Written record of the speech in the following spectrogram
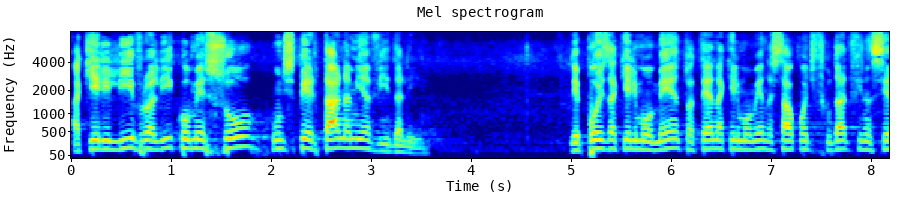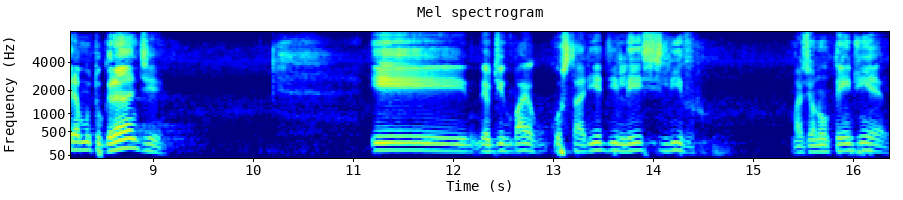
aquele livro ali começou um despertar na minha vida ali. Depois daquele momento, até naquele momento estava com uma dificuldade financeira muito grande. E eu digo, pai, eu gostaria de ler esse livro, mas eu não tenho dinheiro.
